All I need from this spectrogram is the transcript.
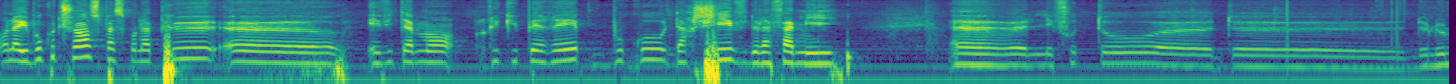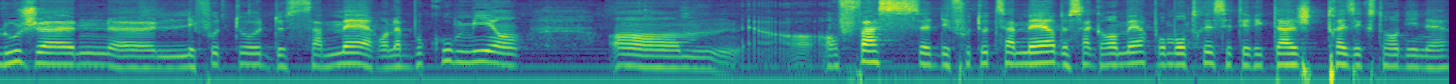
On a eu beaucoup de chance parce qu'on a pu euh, évidemment récupérer beaucoup d'archives de la famille. Euh, les photos euh, de, de, Loulou jeune, les photos de sa mère. On a beaucoup mis en, face des photos de sa mère, de sa grand-mère, pour montrer cet héritage très extraordinaire.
